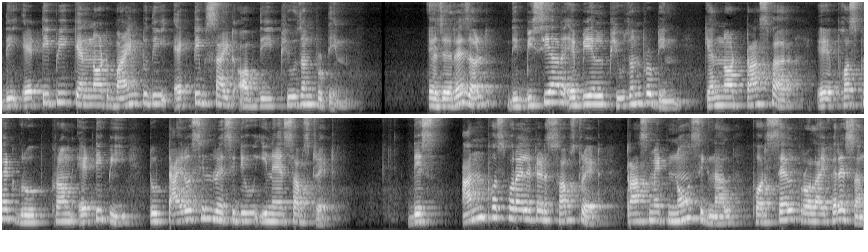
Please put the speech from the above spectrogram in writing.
the ATP cannot bind to the active site of the fusion protein. As a result, the BCR ABL fusion protein cannot transfer a phosphate group from ATP to tyrosine residue in a substrate. This unphosphorylated substrate transmit no signal for cell proliferation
